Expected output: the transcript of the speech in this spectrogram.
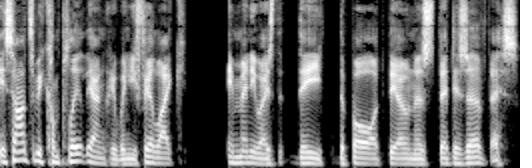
it's hard to be completely angry when you feel like in many ways the the, the board the owners they deserve this.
